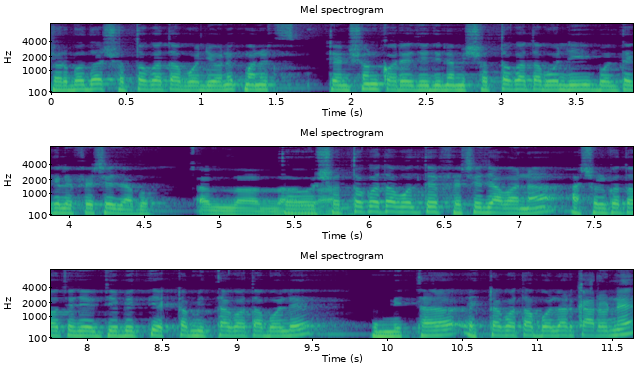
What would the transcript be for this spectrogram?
সর্বদা সত্য কথা বলি অনেক মানুষ টেনশন করে যে যদি আমি সত্য কথা বলি বলতে গেলে ফেসে যাব। আল্লাহ তো সত্য কথা বলতে ফেসে যাওয়া না। আসল কথা হচ্ছে যে যে ব্যক্তি একটা মিথ্যা কথা বলে মিথ্যা একটা কথা বলার কারণে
